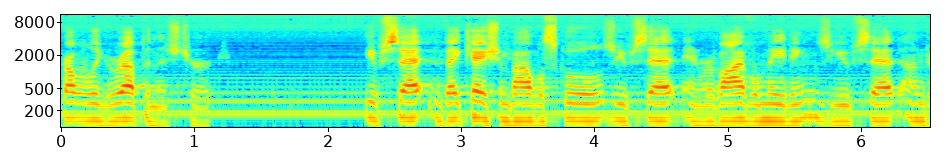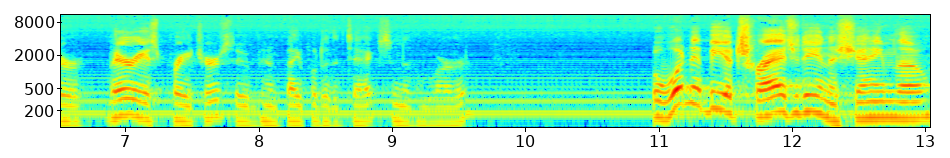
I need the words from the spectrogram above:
probably grew up in this church. You've sat in vacation Bible schools, you've sat in revival meetings, you've sat under various preachers who've been faithful to the text and to the word. But wouldn't it be a tragedy and a shame, though,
